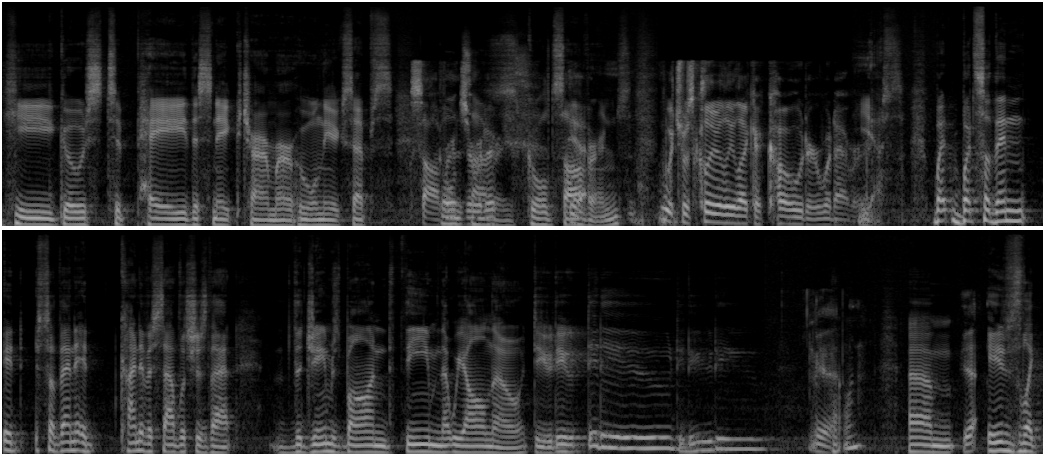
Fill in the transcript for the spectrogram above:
he goes to pay the snake charmer, who only accepts Gold Sovereigns or whatever. sovereigns. gold sovereigns. Which was clearly like a code or whatever. Yes, but but so then it so then it kind of establishes that the James Bond theme that we all know, do do do do do do do, Yeah. that one, um, Yeah. is like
